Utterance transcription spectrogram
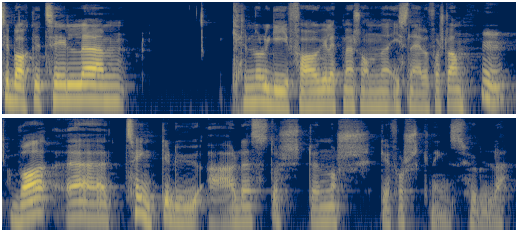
Tilbake til um, kriminologifaget litt mer sånn i snever forstand. Mm. Hva eh, tenker du er det største norske forskningshullet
